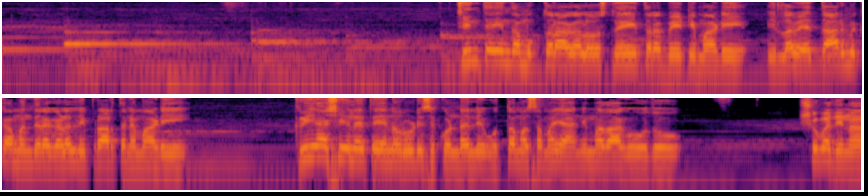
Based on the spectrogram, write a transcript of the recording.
ಚಿಂತೆಯಿಂದ ಮುಕ್ತರಾಗಲು ಸ್ನೇಹಿತರ ಭೇಟಿ ಮಾಡಿ, ಇಲ್ಲವೇ ಧಾರ್ಮಿಕ ಮಂದಿರಗಳಲ್ಲಿ ಪ್ರಾರ್ಥನೆ ಮಾಡಿ. ಕ್ರಿಯಾಶೀಲತೆಯನ್ನು ರೂಢಿಸಿಕೊಂಡಲ್ಲಿ ಉತ್ತಮ ಸಮಯ ನಿಮ್ಮದಾಗುವುದು. ಶುಭ ದಿನ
